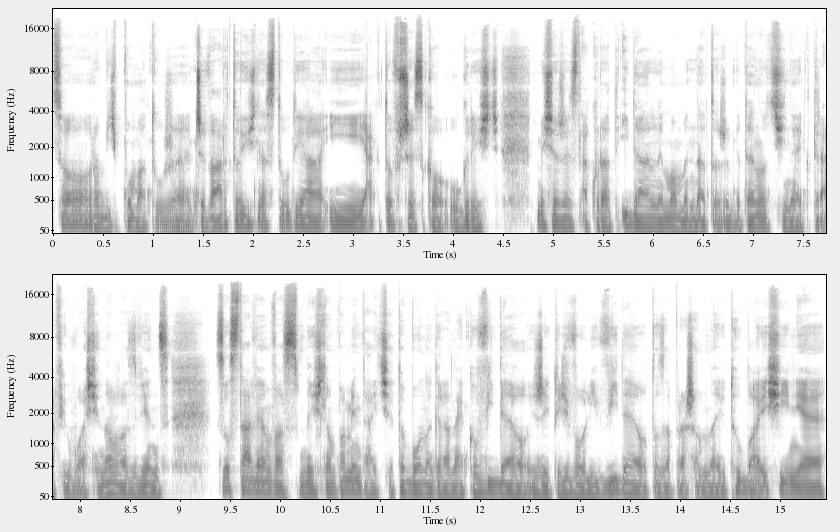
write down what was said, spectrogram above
co robić po maturze, czy warto iść na studia i jak to wszystko ugryźć. Myślę, że jest akurat idealny moment na to, żeby ten odcinek trafił właśnie do Was, więc zostawiam Was z myślą. Pamiętajcie, to było nagrane jako wideo. Jeżeli ktoś woli wideo, to zapraszam na YouTube'a, jeśli nie,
